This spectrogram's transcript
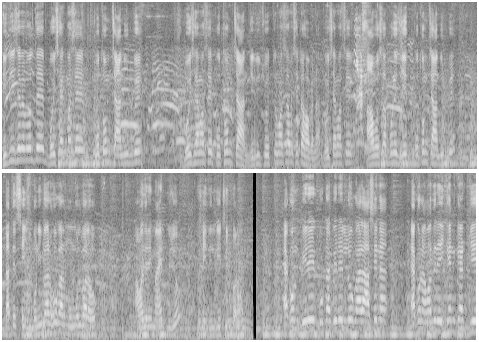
তিথি হিসাবে বলতে বৈশাখ মাসে প্রথম চাঁদ উঠবে। বৈশাখ মাসের প্রথম চাঁদ যদি চৈত্র মাসে হবে সেটা হবে না। বৈশাখ মাসের আমাবস্যা পরে যে প্রথম চাঁদ উঠবে তাতে সেই শনিবার হোক আর মঙ্গলবার হোক আমাদের এই মায়ের পুজো সেই দিনকেই ঠিক করা হয়। এখন বেড়ের গোটা বেড়ের লোক আর আসে না। এখন আমাদের এইখানকার যে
